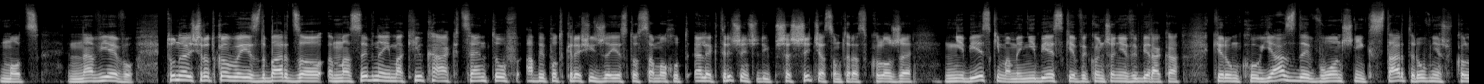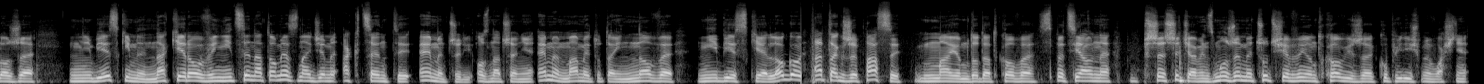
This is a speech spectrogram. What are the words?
moc nawiewu. Tunel środkowy jest bardzo masywny i ma kilka akcentów, aby podkreślić, że jest to samochód elektryczny, czyli przeszycia są teraz w kolorze niebieskim. Mamy niebieskie wykończenie wybieraka kierunku jazdy, włącznik start również w kolorze niebieskim na kierownicy, natomiast znajdziemy akcenty M, czyli oznaczenie M. Mamy tutaj nowe niebieskie logo, a także pasy mają dodatkowe specjalne przeszycia, więc możemy czuć się wyjątkowi, że kupiliśmy właśnie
